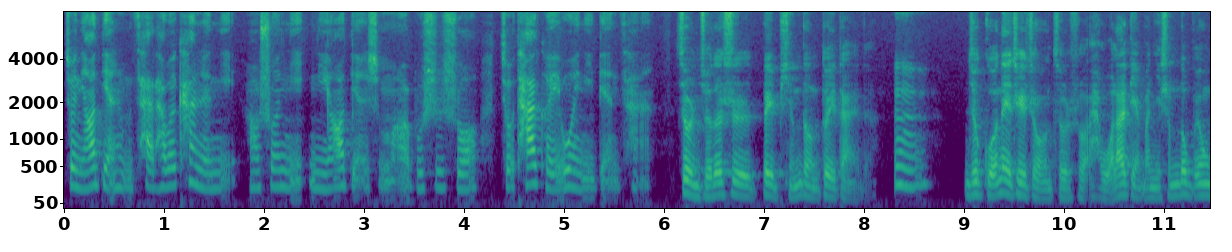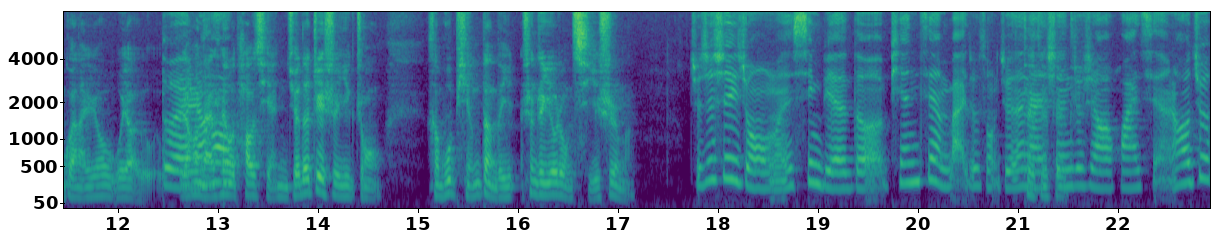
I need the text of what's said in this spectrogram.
就你要点什么菜，他会看着你，然后说你你要点什么，而不是说就他可以为你点餐。就是你觉得是被平等对待的？嗯，你就国内这种就是说，哎，我来点吧，你什么都不用管了，因为我要对，然后男生又掏钱，你觉得这是一种很不平等的，甚至有种歧视吗？觉得是一种我们性别的偏见吧，就总觉得男生就是要花钱，然后就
